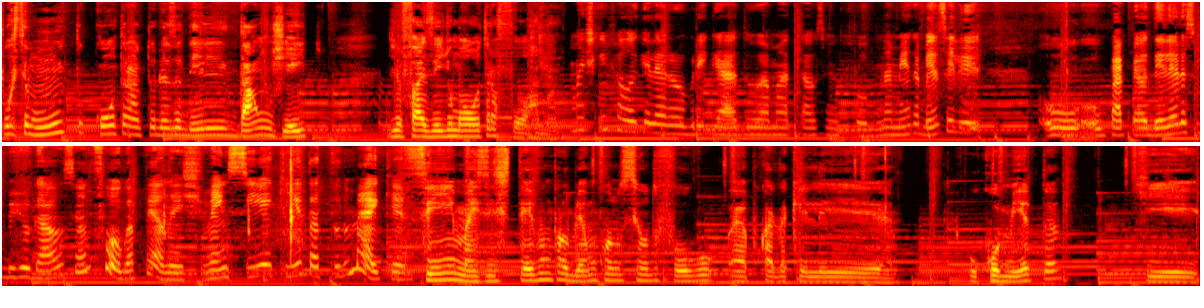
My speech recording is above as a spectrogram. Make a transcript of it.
por ser muito contra a natureza dele, ele dá um jeito de fazer de uma outra forma. Mas quem falou que ele era obrigado a matar o Senhor do Fogo? Na minha cabeça, ele. O, o papel dele era subjugar o Senhor do Fogo apenas. Venci aqui, tá tudo Mac. Sim, mas teve um problema quando o Senhor do Fogo, é por causa daquele. O cometa, que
